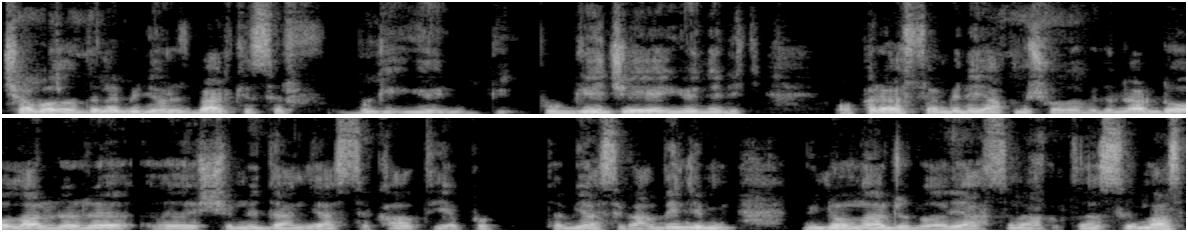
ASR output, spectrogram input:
çabaladığını biliyoruz. Belki sırf bu, bu geceye yönelik operasyon bile yapmış olabilirler. Dolarları e, şimdiden yastık altı yapıp, tabii yastık altı deyince mi- milyonlarca dolar yastığın altına sığmaz.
